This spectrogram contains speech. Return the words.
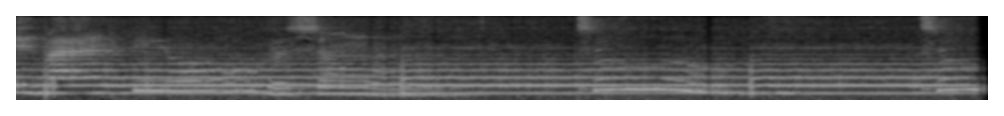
It might be over soon. Soon, soon. It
